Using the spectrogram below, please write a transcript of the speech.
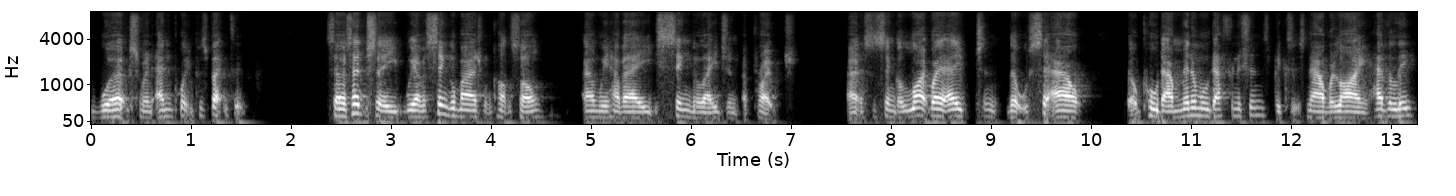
works from an endpoint perspective. So essentially, we have a single management console and we have a single agent approach. And it's a single lightweight agent that will sit out It'll pull down minimal definitions because it's now relying heavily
